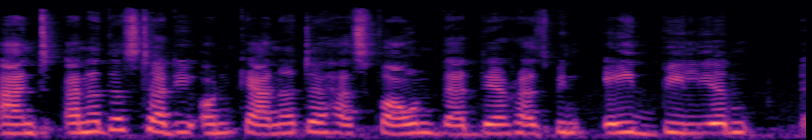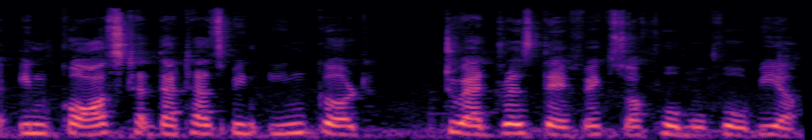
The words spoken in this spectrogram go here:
And another study on Canada has found that there has been 8 billion in cost that has been incurred to address the effects of homophobia.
